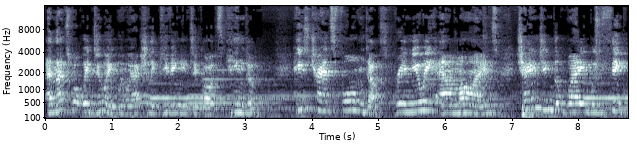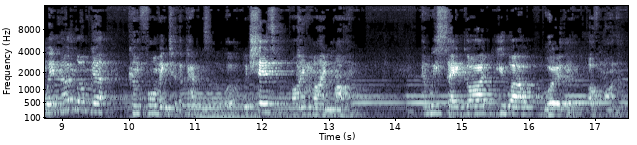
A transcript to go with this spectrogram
And that's what we're doing when we're actually giving into God's kingdom. He's transformed us, renewing our minds, changing the way we think. We're no longer conforming to the patterns of the world, which says, mine, mine, mine. And we say, God, you are worthy of honor.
